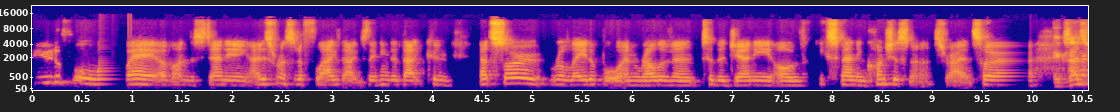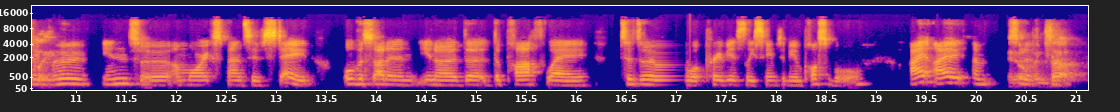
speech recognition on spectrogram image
beautiful way of understanding i just want to sort of flag that because i think that that can that's so relatable and relevant to the journey of expanding consciousness right so as exactly. you move into a more expansive state all of a sudden you know the the pathway to do what previously seemed to be impossible i i am It sort opens of, up.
